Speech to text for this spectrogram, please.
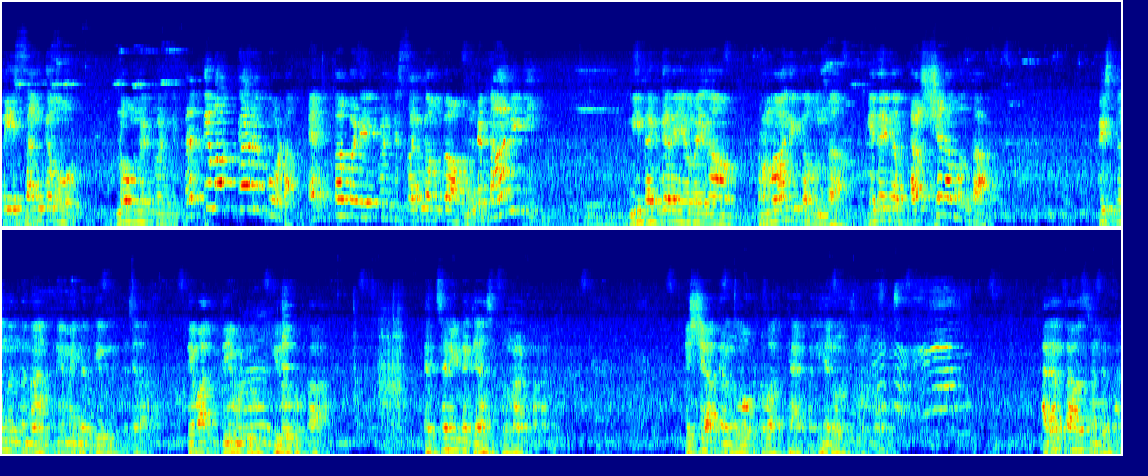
నీ సంఘములో ఉన్నటువంటి ప్రతి ఒక్కరు కూడా ఎత్తబడేటువంటి సంఘంగా ఉండటానికి నీ దగ్గర ఏమైనా ప్రణాళిక ఉందా? ఏదైనా దర్శనం ఉందా? క్రీస్తునందున ప్రియమైన దేవుని ప్రజల దేవాతి దేవుడు ఈరోజు ఒక హెచ్చరిక చేస్తున్నాడు మనల్ని. యెషయా గ్రంథం ఒకటో అధ్యాయం పదిహేను వచ్చిన అదంతా అవసరం కదా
